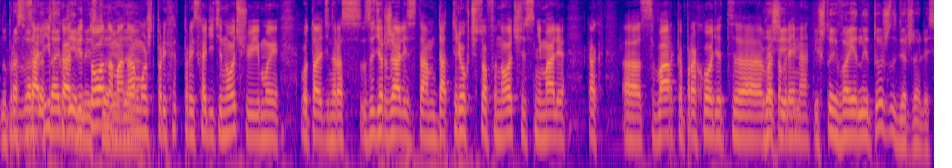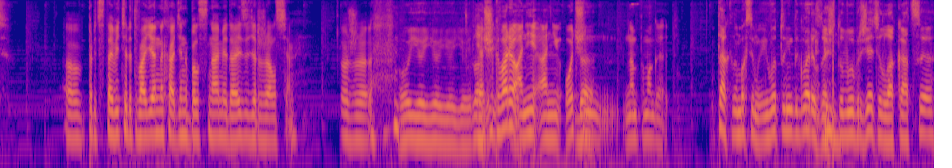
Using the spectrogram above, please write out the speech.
Ну, про заливка бетоном, история, она да. может происходить и ночью. И мы вот один раз задержались там до трех часов ночи, снимали, как э, сварка проходит э, в Подожди, это время. И что, и военные тоже задержались? Э, Представитель от военных один был с нами, да, и задержался. Тоже Ой-ой-ой-ой. Я же говорю, они, они очень нам помогают. Так, ну, Максим, и вот ты не договорил, значит, что вы приезжаете, локация.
